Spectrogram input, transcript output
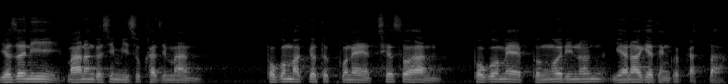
여전히 많은 것이 미숙하지만 복음학교 덕분에 최소한 복음의 벙어리는 면하게 된 것 같다.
